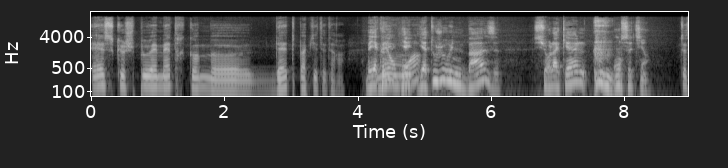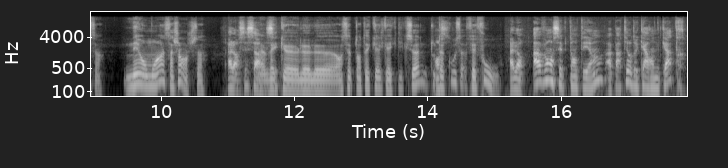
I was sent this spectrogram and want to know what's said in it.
et ce que je peux émettre comme euh, dette, papier, etc. Mais il y, a toujours une base sur laquelle on se tient. C'est ça. Néanmoins, ça change, ça. Alors, c'est ça. Avec euh, le, en 70 et quelques avec Nixon, tout à coup, ça fait fou. Alors, avant 71, à partir de 44,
